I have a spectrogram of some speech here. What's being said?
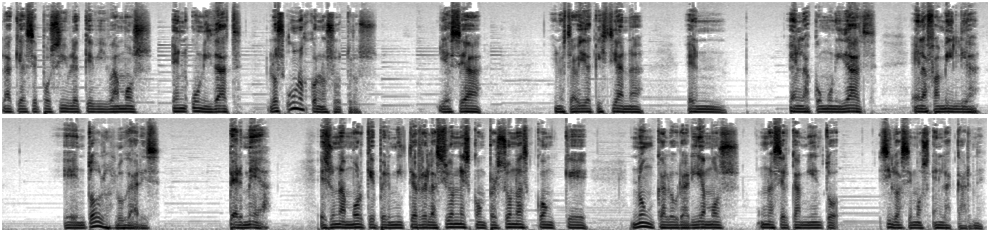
la que hace posible que vivamos en unidad los unos con los otros, ya sea en nuestra vida cristiana, en, en la comunidad, en la familia, en todos los lugares. Permea. Es un amor que permite relaciones con personas con que nunca lograríamos un acercamiento si lo hacemos en la carne.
